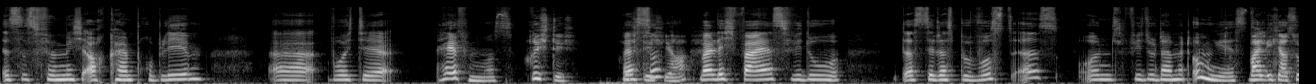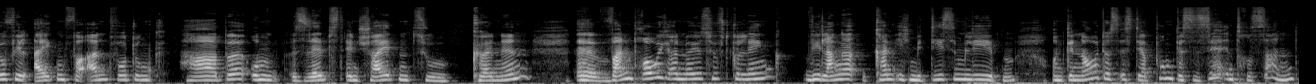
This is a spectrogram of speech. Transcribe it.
ist es für mich auch kein Problem, äh, wo ich dir helfen muss. Richtig. Weißt Richtig, du? ja. Weil ich weiß, wie du, dass dir das bewusst ist und wie du damit umgehst. weil ich ja so viel Eigenverantwortung habe, um selbst entscheiden zu können, äh, wann brauche ich ein neues Hüftgelenk, wie lange kann ich mit diesem leben. Und genau das ist der Punkt. Das ist sehr interessant,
